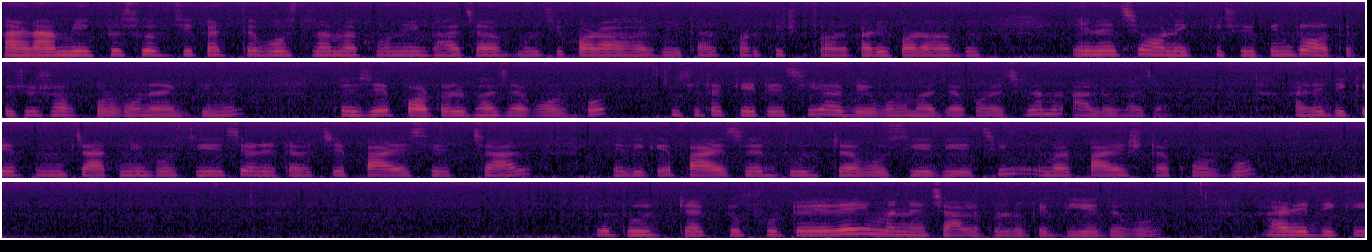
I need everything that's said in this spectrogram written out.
আর আমি একটু সবজি কাটতে বসলাম, এখন এই ভাজা ভুজি করা হবে, তারপর কিছু তরকারি করা হবে। এনেছে অনেক কিছুই, কিন্তু অত কিছু সব করব না একদিনে। তো এই যে পটল ভাজা করব, কিছুটা কেটেছি আর বেগুন ভাজা করেছিলাম আর আলু ভাজা। আর এদিকে চাটনি বসিয়েছি আর এটা হচ্ছে পায়েসের চাল। এদিকে পায়েসের দুধটা বসিয়ে দিয়েছি, এবার পায়েসটা করব। তো দুধটা একটু ফুটে এলেই মানে চালগুলোকে দিয়ে দেবো। আর এদিকে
